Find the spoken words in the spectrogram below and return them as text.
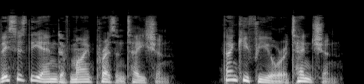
This is the end of my presentation. Thank you for your attention.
